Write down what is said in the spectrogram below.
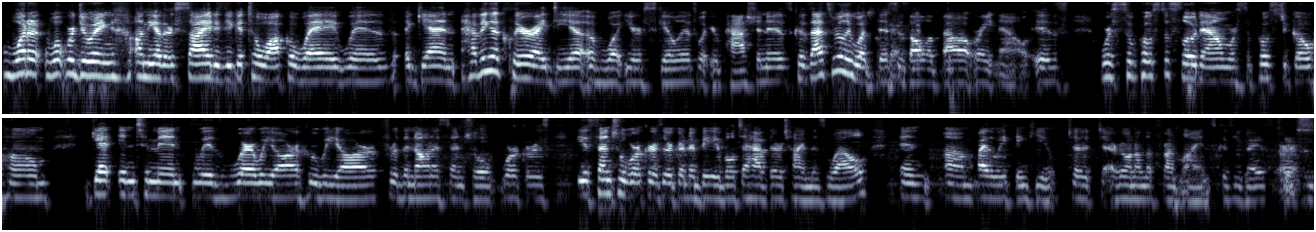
what what we're doing on the other side is you get to walk away with again having a clear idea of what your skill is, what your passion is, because that's really what this is all about right now. Is we're supposed to slow down, we're supposed to go home, get intimate with where we are, who we are for the non-essential workers. The essential workers are going to be able to have their time as well. And um, by the way, thank you to to everyone on the front lines because you guys are yes.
